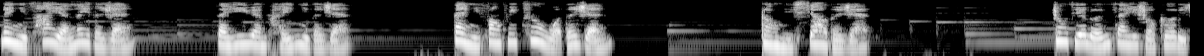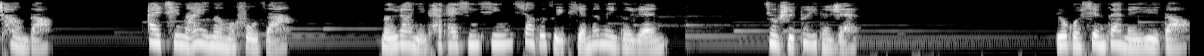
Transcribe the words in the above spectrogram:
为你擦眼泪的人，在医院陪你的人，带你放飞自我的人。逗你笑的人，周杰伦在一首歌里唱道：“爱情哪有那么复杂？能让你开开心心、笑得嘴甜的那个人，就是对的人。如果现在没遇到，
